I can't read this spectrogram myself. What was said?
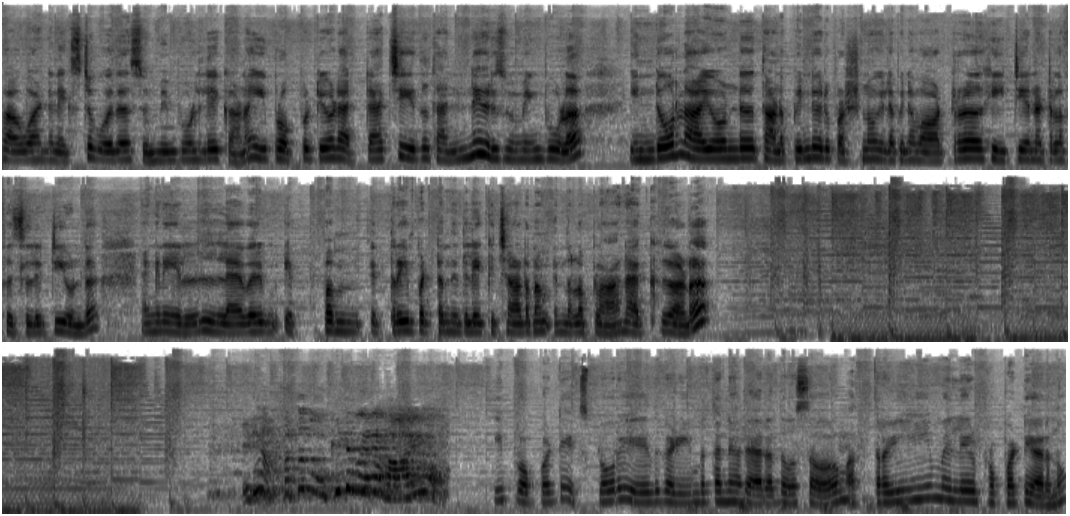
ഭാഗമായിട്ട് നെക്സ്റ്റ് പോയത് സ്വിമ്മിംഗ് പൂളിലേക്കാണ് ഈ പ്രോപ്പർട്ടിയോട് അറ്റാച്ച് ചെയ്ത് തന്നെ ഒരു സ്വിമ്മിംഗ് പൂൾ ഇൻഡോറിലായതുകൊണ്ട് തണുപ്പിന്റെ ഒരു പ്രശ്നവും പിന്നെ വാട്ടർ ഹീറ്റ് ചെയ്യാനായിട്ടുള്ള ഫെസിലിറ്റി ഉണ്ട്. അങ്ങനെ എല്ലാവരും എപ്പം എത്രയും പെട്ടെന്ന് ഇതിലേക്ക് ചാടണം എന്നുള്ള പ്ലാൻ ആക്കുകയാണ്. ഈ പ്രോപ്പർട്ടി എക്സ്പ്ലോർ ചെയ്ത് കഴിയുമ്പോൾ തന്നെ ഒരു അര ദിവസമാവും അത്രയും വലിയൊരു പ്രോപ്പർട്ടി ആയിരുന്നു.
